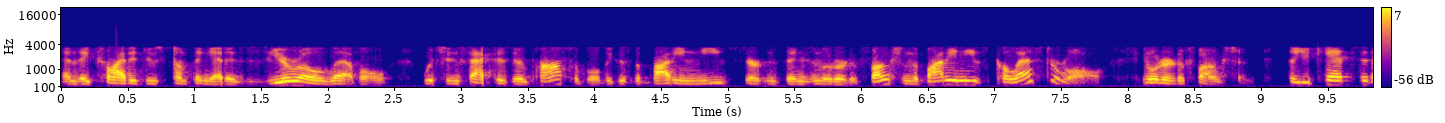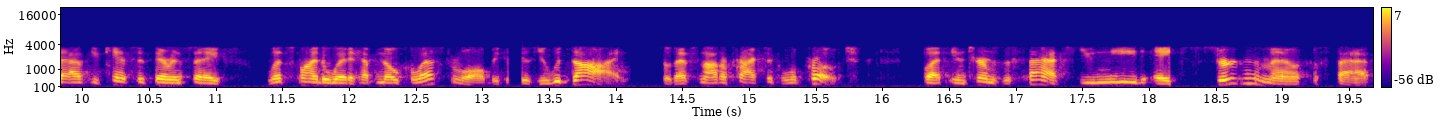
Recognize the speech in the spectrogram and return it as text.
and they try to do something at a zero level, which in fact is impossible because the body needs certain things in order to function. The body needs cholesterol in order to function. So you can't sit out, you can't sit there and say, let's find a way to have no cholesterol because you would die. So that's not a practical approach. But in terms of fats, you need a certain amount of fat,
